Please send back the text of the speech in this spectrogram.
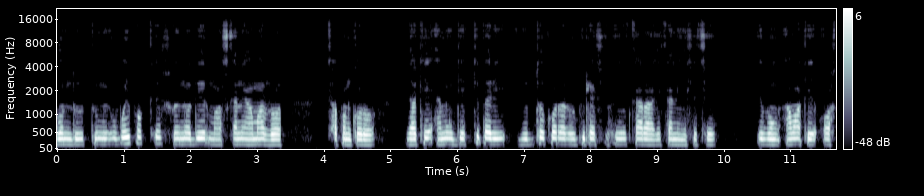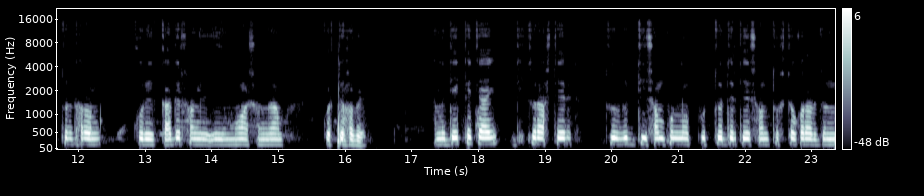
বন্ধু, তুমি উভয় পক্ষের সৈন্যদের মাঝখানে আমার রথ স্থাপন করো, যাতে আমি দেখতে পারি যুদ্ধ করার অভিলাষী হয়ে কারা এখানে এসেছে এবং আমাকে অস্ত্র ধারণ করে কাদের সঙ্গে এই মহাসংগ্রাম করতে হবে। আমি দেখতে চাই ধৃতরাষ্ট্রের দুর্বুদ্ধি সম্পূর্ণ পুত্রদেরকে সন্তুষ্ট করার জন্য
